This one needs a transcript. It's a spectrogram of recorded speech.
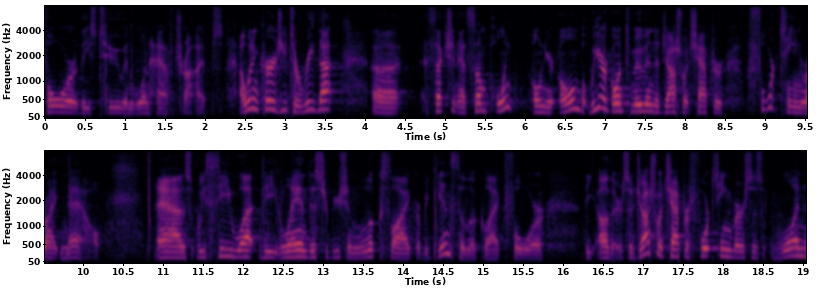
for these two and one half tribes. I would encourage you to read that uh, section at some point on your own, but we are going to move into Joshua chapter 14 right now as we see what the land distribution looks like or begins to look like for the others. So, Joshua chapter 14, verses 1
